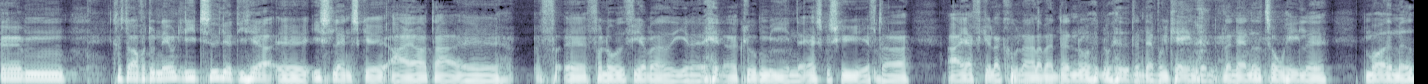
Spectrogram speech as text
øhm, Christoffer, du nævnte lige tidligere de her øh, islandske ejere, der øh, øh, forlod firmaet i, eller klubben i en askesky efter Eyjafjallajökull, eller hvad den nu, nu hed den der vulkan, den blandt andet tog hele møget med.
